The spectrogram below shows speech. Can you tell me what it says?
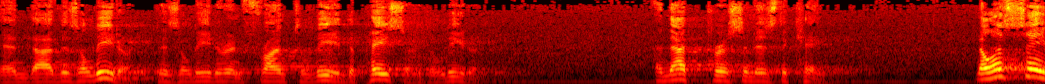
and uh, there's a leader. There's a leader in front to lead, the pacer, the leader. And that person is the king. Now, let's say,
